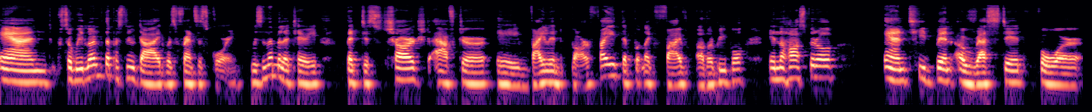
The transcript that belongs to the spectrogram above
And so we learned the person who died was Francis Goring. He was in the military, but discharged after a violent bar fight that put like five other people in the hospital. And he'd been arrested for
